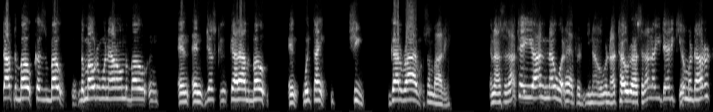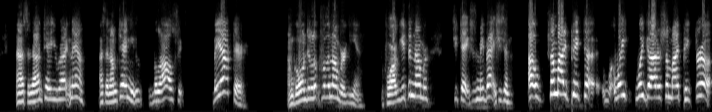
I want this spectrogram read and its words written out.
stop the boat because the boat, the motor went out on the boat and and and Jessica got out of the boat and we think she got a ride with somebody. And I said, I'll tell you, I know what happened, you know. And I told her, I said, I know your daddy killed my daughter. And I said, I'll tell you right now. I said, I'm telling you, the law's be out there. I'm going to look for the number again. Before I get the number, she texts me back. She said, Oh, somebody picked up we we got her, somebody picked her up.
